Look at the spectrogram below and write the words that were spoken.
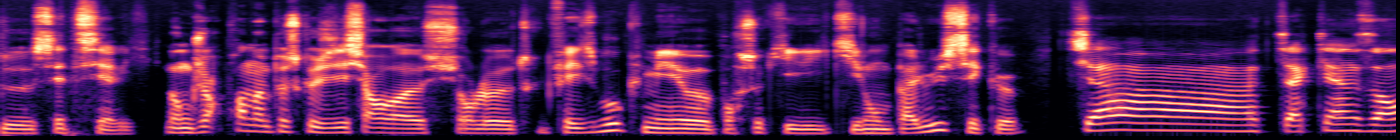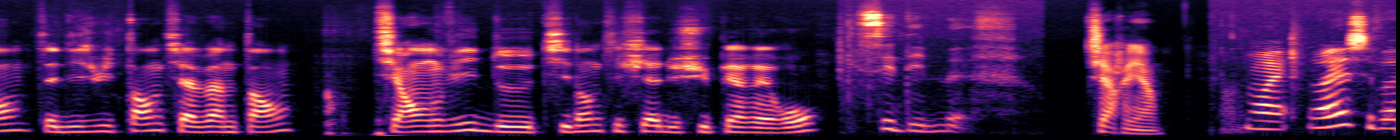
de cette série. Donc je vais reprendre un peu ce que j'ai dit sur, euh, sur le truc Facebook, mais euh, pour ceux qui, qui l'ont pas lu, c'est que t'as as 15 ans, t'as 18 ans, t'as 20 ans, t'as envie de t'identifier à du super-héros, C'est des meufs. t'as rien. Ouais, ouais, c'est pas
